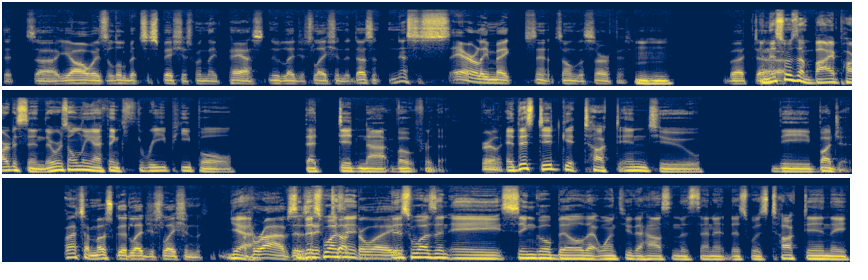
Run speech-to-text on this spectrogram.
that's uh, you're always a little bit suspicious when they pass new legislation that doesn't necessarily make sense on the surface. Mm-hmm. But uh, And this was a bipartisan. There was only, I think, three people that did not vote for this. really And this did get tucked into the budget. Well, that's how most good legislation Yeah. arrives. So this wasn't away. this wasn't a single bill that went through the House and the Senate. This was tucked in. They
